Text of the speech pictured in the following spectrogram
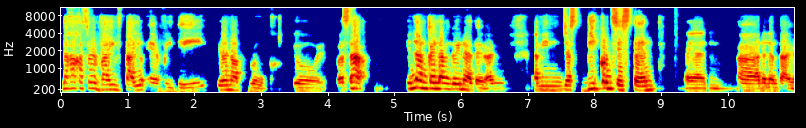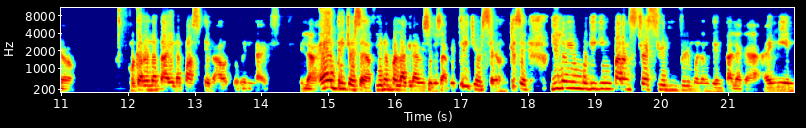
nakaka-survive tayo every day, you're not broke. Yun. Basta, yun lang kailangan gawin natin. I mean, just be consistent. Ayan, ah, ano lang tayo. Magkaroon lang tayo ng positive outlook in life. Yun lang. And treat yourself. Yun ang palagi namin sinasabi. Treat yourself. Kasi yun lang yung magiging parang stress reliever mo lang din talaga. I mean,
